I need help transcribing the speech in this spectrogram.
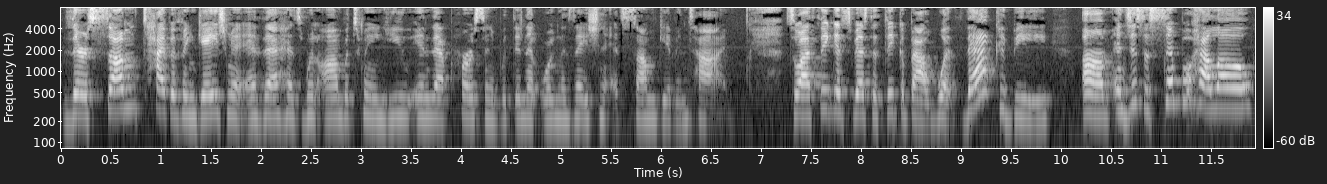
there's some type of engagement and that has went on between you and that person within that organization at some given time so i think it's best to think about what that could be um, and just a simple hello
